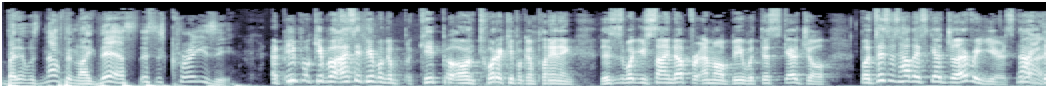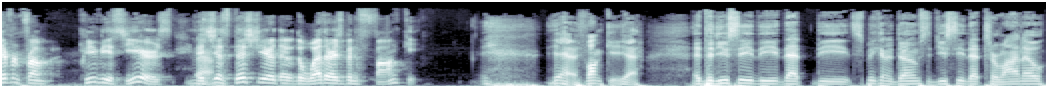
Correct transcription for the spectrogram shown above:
but it was nothing like this. This is crazy. And people keep. I see people keep on Twitter. Keep complaining. This is what you signed up for MLB with this schedule. But this is how they schedule every year. It's not Right. different from previous years. No. It's just this year the, the weather has been funky. Yeah, funky. Yeah. Did you see the that the speaking of domes? Did you see that Toronto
